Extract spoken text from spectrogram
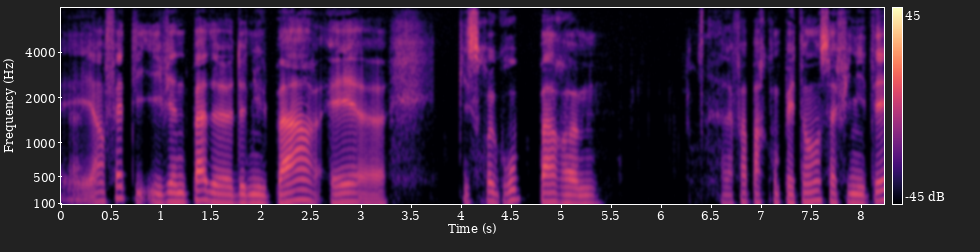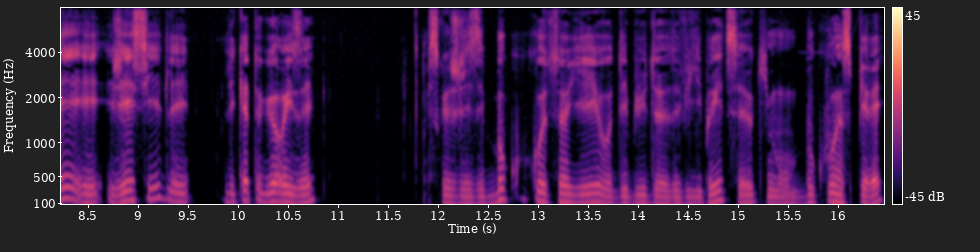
Et en fait, ils ils viennent pas de, de nulle part et euh, ils se regroupent par, euh, à la fois par compétences, affinités. Et j'ai essayé de les, les catégoriser parce que je les ai beaucoup côtoyés au début de, de Ville Hybride. C'est eux qui m'ont beaucoup inspiré.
